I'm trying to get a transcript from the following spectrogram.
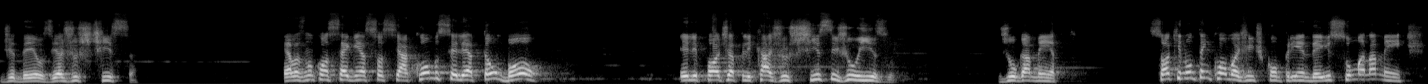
de Deus e a justiça. Elas não conseguem associar como se ele é tão bom, ele pode aplicar justiça e juízo, julgamento. Só que não tem como a gente compreender isso humanamente,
